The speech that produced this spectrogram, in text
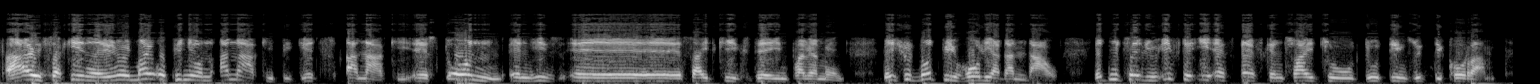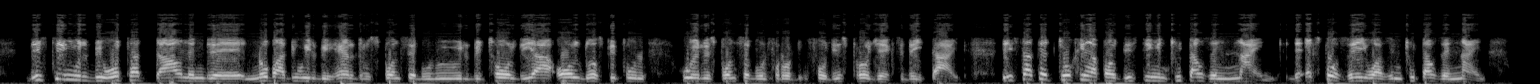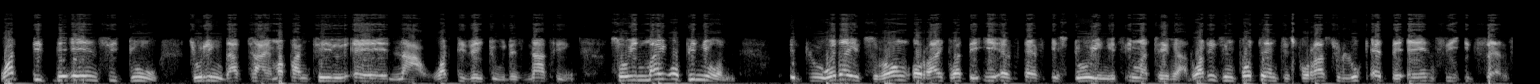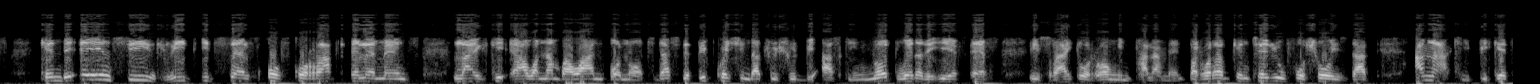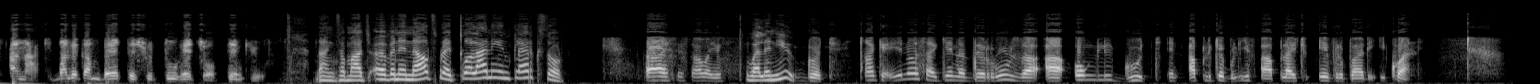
Hi, Sakina. You know, in my opinion, anarchy begets anarchy. Stone and his uh, sidekicks there in Parliament, they should not be holier than thou. Let me tell you, if the EFF can try to do things with decorum, this thing will be watered down and uh, nobody will be held responsible. We will be told, yeah, all those people who were responsible for for this project, they died. They started talking about this thing in 2009. The expose was in 2009. What did the ANC do during that time up until uh, now? What did they do? There's nothing. So in my opinion, it, whether it's wrong or right what the EFF is doing, it's immaterial. What is important is for us to look at the ANC itself can the ANC rid itself of corrupt elements like our number one or not? That's the big question that we should be asking, not whether the EFF is right or wrong in Parliament. But what I can tell you for sure is that anarchy begets anarchy. Baleka Mbete should do her job. Thank you. Thanks so much. Irvin in Nelspruit. Klolani in Klerksdorp. Hi, sister. How are you? Well, and you? Good. Okay, you know, Sakina, the rules are, are only good and applicable if applied to everybody equally.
